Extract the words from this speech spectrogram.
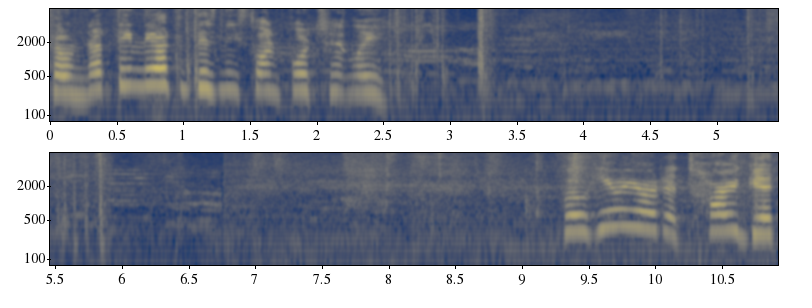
So nothing there at the Disney store, unfortunately. Well, here we are at a Target.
